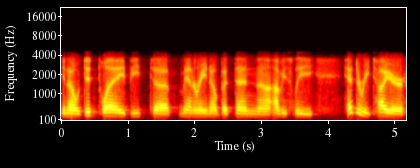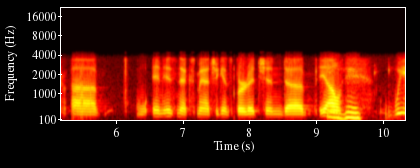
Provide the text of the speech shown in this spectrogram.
you know, did play, beat uh, Mannarino, but then uh, obviously had to retire uh, in his next match against Berdych, and uh, you know. Mhm. We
